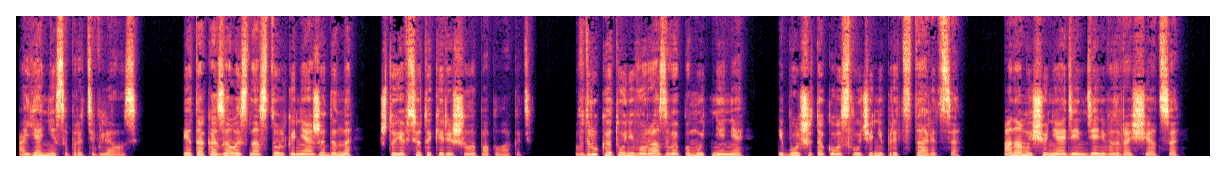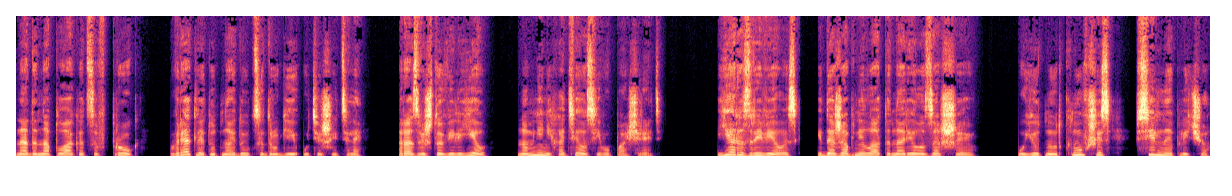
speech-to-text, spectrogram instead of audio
а я не сопротивлялась. Это оказалось настолько неожиданно, что я все-таки решила поплакать. Вдруг это у него разовое помутнение, и больше такого случая не представится. А нам еще не один день возвращаться. Надо наплакаться впрок. Вряд ли тут найдутся другие утешители. Разве что Вильел, но мне не хотелось его поощрять. Я разревелась и даже обняла Тонарила за шею, уютно уткнувшись в сильное плечо.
